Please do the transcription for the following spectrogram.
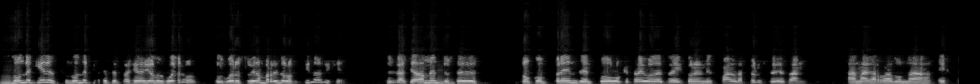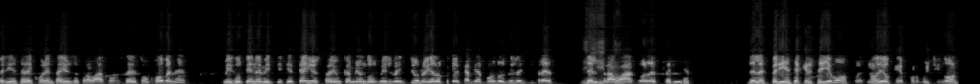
¿dónde quieres, dónde quieres que te trajera yo a los güeros? Los güeros estuvieran barriendo la oficina, dije. Desgraciadamente ustedes no comprenden todo lo que traigo de trayectoria en mi espalda, pero ustedes han, han agarrado una experiencia de 40 años de trabajo. Ustedes son jóvenes. Mi hijo tiene 27 años, trae un camión 2021, ya lo quiere cambiar por un 2023. Del trabajo, la experiencia, de la experiencia que él se llevó. Pues no digo que por muy chingón,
